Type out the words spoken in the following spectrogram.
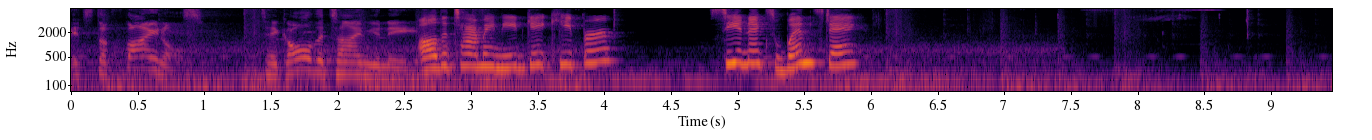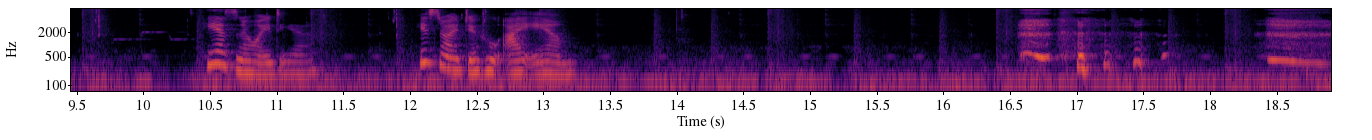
it's the finals. Take all the time you need. All the time I need, Gatekeeper. See you next Wednesday. He has no idea. He has no idea who I am.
